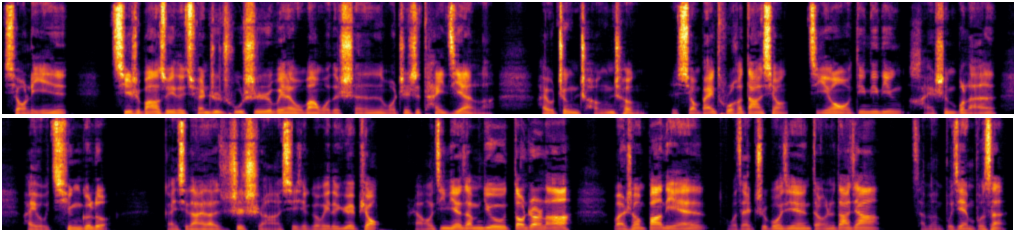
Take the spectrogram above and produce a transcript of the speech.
小林，七十八岁的全职厨师，未来我爸我的神，我真是太贱了。还有郑程程、小白兔和大象、吉奥、丁丁丁、海参不蓝，还有青格乐，感谢大家的支持啊！谢谢各位的月票。然后今天咱们就到这儿了啊！晚上八点，我在直播间等着大家，咱们不见不散。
